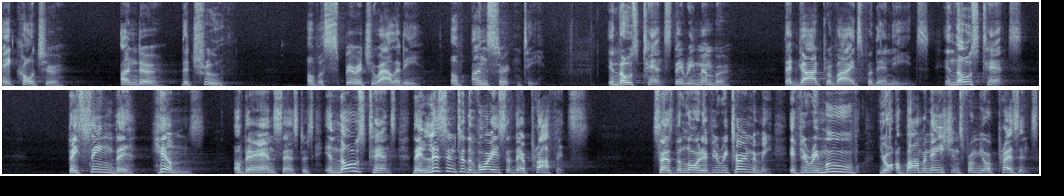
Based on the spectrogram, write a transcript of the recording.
a culture under the truth of a spirituality of uncertainty. In those tents, they remember that God provides for their needs. In those tents, they sing the hymns of their ancestors. In those tents, they listen to the voice of their prophets. Says the Lord, if you return to me, if you remove your abominations from your presence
